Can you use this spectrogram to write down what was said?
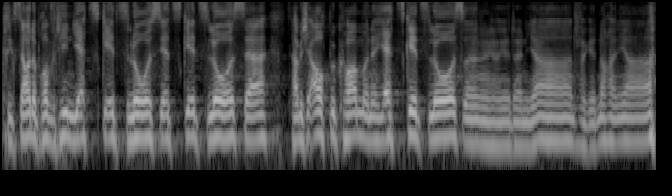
kriegst lauter Prophetien, jetzt geht's los, jetzt geht's los. Ja, habe ich auch bekommen und jetzt geht's los. Und dann vergeht ein Jahr, dann vergeht noch ein Jahr.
